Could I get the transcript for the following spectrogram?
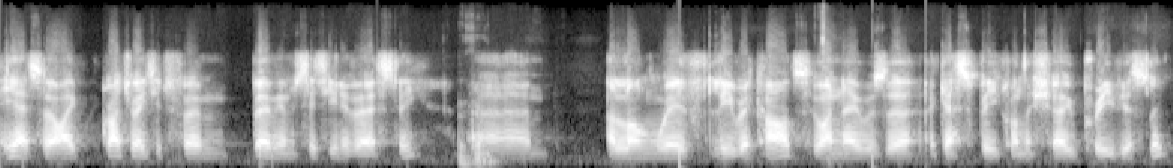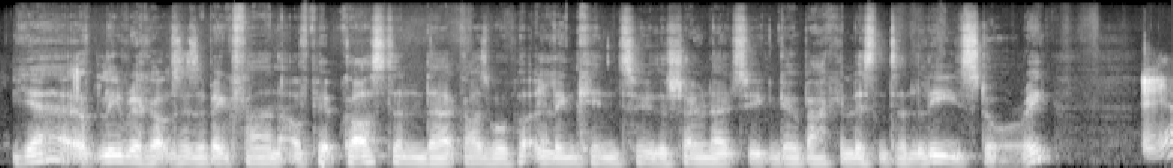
yeah, so I graduated from Birmingham City University, Okay. um, along with Lee Rickards, who I know was a, a guest speaker on the show previously. yeah, Lee Rickards is a big fan of Pipcast, and uh, guys, we'll put a link into the show notes so you can go back and listen to Lee's story. Yeah,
